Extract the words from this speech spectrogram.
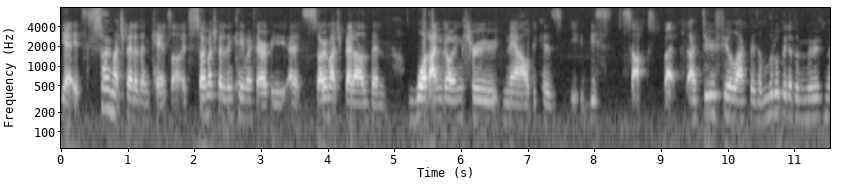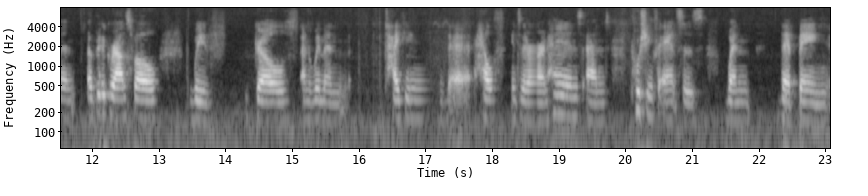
yeah, it's so much better than cancer. It's so much better than chemotherapy, and it's so much better than what I'm going through now because this sucks. But I do feel like there's a little bit of a movement, a bit of groundswell with girls and women taking their health into their own hands and pushing for answers when they're being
